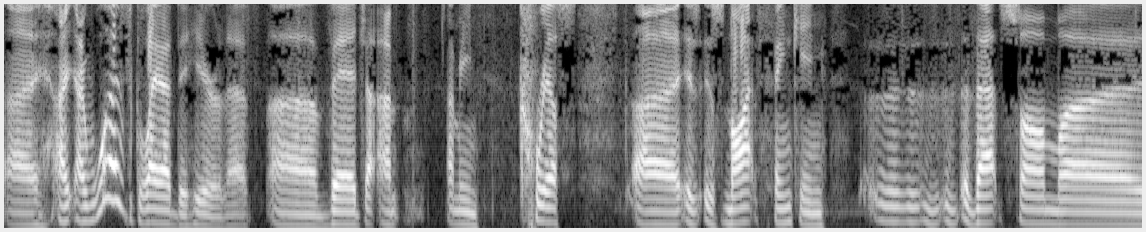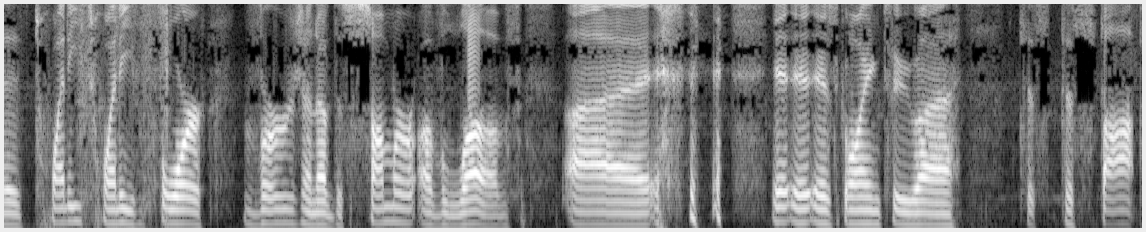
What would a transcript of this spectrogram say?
uh, I, I, was glad to hear that uh, Veg. I, I, mean, Chris uh, is is not thinking that some 2024 uh, version of the Summer of Love uh, is going to uh, to to stop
